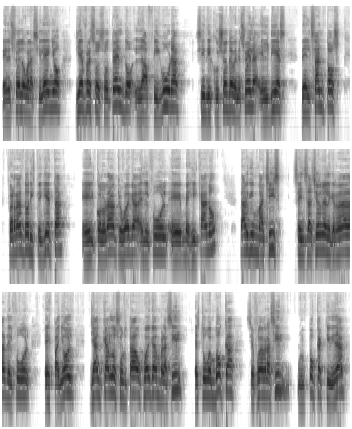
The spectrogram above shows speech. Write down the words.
en el suelo brasileño. Jefferson Soteldo, la figura sin discusión de Venezuela, el 10 del Santos. Fernando Aristegueta, el Colorado que juega en el fútbol eh, mexicano. Darwin Machís, sensación en el Granada del fútbol español. Giancarlo Hurtado juega en Brasil, estuvo en Boca, se fue a Brasil, poca actividad.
